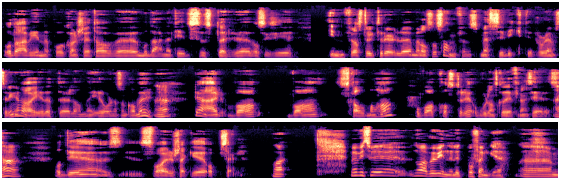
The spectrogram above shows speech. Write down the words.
og da er vi inne på kanskje et av eh, moderne tids større hva skal jeg si, infrastrukturelle, men også samfunnsmessig viktige problemstillinger da, i dette landet i årene som kommer. Ja. Det er hva, hva skal man ha, og hva koster det, og hvordan skal det finansieres. Ja. Og det svarer seg ikke opp selv. Nei. Men hvis vi, nå er vi jo inne litt på 5G. Eh,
